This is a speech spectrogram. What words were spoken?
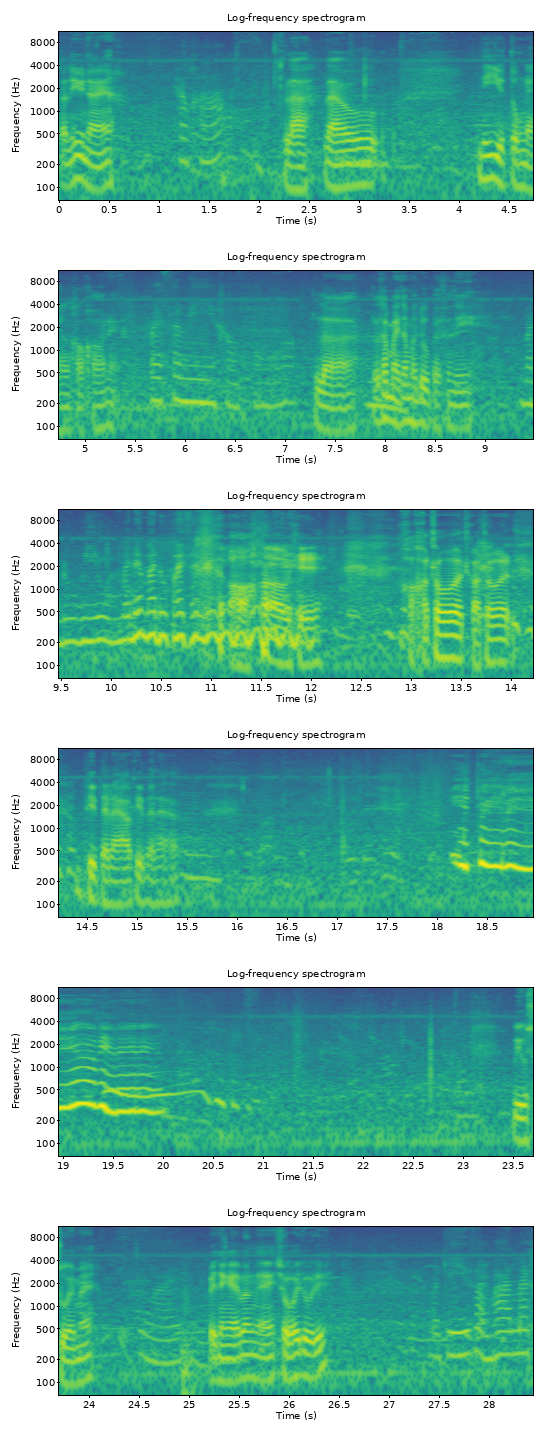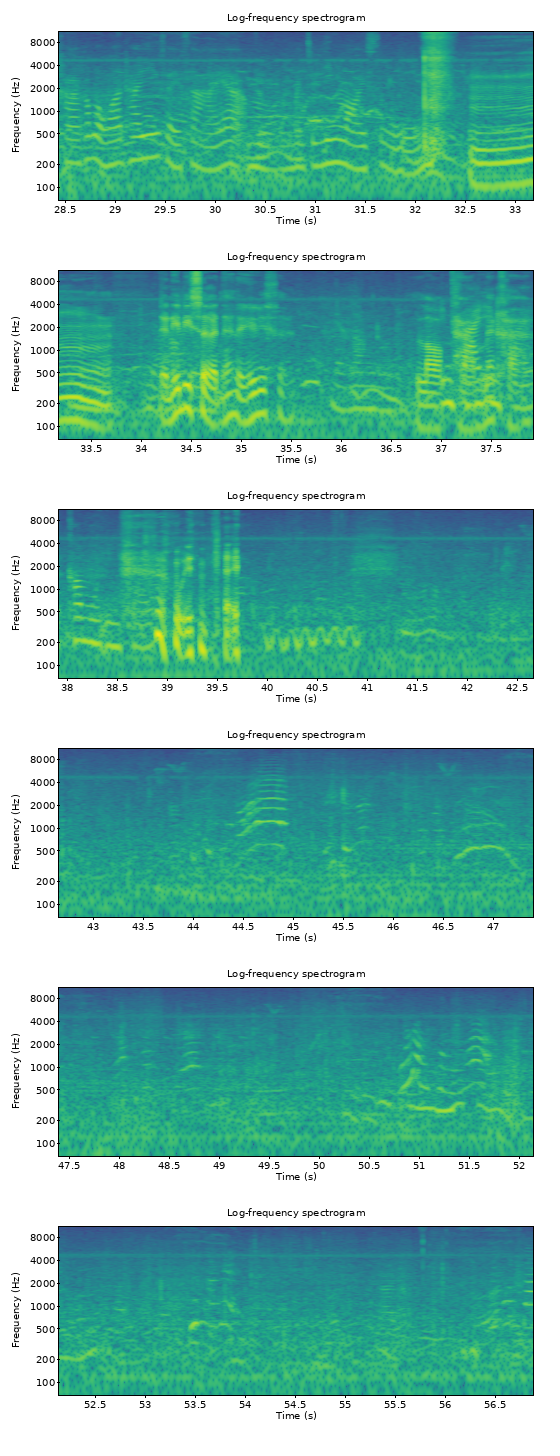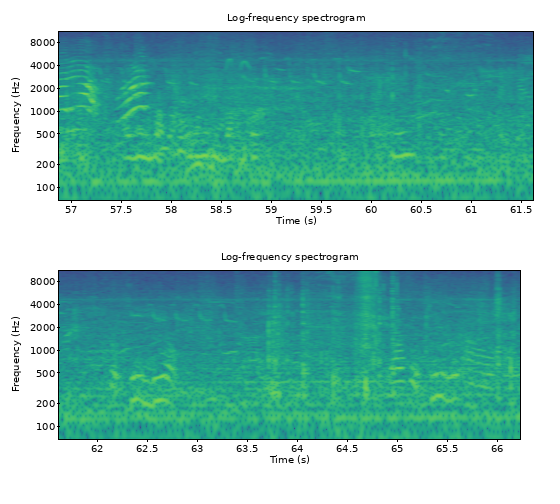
ตอนนี้อยู่ไหนอะเขาเขาล่ะแล้วนี่อยู่ตรงไหนของเขาเขาเนี่ย ไปรษณีย์เขาเขาเหรอแล้วทำไมต้องมาดูไปสนีย์มาดูวิว ไม่ได้มาดูไปรษณีย์อ๋อโอเค ขอขอโทษ ขอโทษ ผิดไปแล้ว ผิดไปแล้วผิดไปแล้วผิดไปแล้ววิวสวยไหม สวย เป็นยังไงบ้างไหนโชว์ให้ดูดิ เมื่อกี้สัมภาษณ์แม่ค้าเขาบอกว่าถ้ายิ่งใสายๆอะหมวกมันจะยิ่งลอยสูงเดี๋ยวนี้ดีเซิร์ชนะ เดี๋ยวนี้ดีเซิร์ชเดี๋ยวลองดูหลอกถามแม่ค้าข้อมูลอินไซต์อินไซต์ ชื่นเดียวเอาสดชื่นหรอเอา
